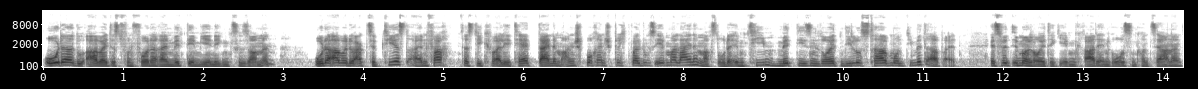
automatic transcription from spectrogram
oder du arbeitest von vornherein mit demjenigen zusammen, oder aber du akzeptierst einfach, dass die Qualität deinem Anspruch entspricht, weil du es eben alleine machst oder im Team mit diesen Leuten, die Lust haben und die mitarbeiten. Es wird immer Leute geben, gerade in großen Konzernen,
